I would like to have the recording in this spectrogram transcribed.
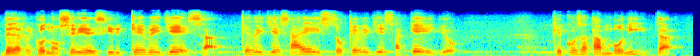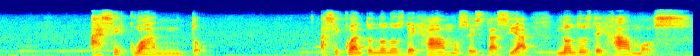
de reconocer y decir qué belleza, qué belleza esto, qué belleza aquello, qué cosa tan bonita? ¿Hace cuánto? ¿Hace cuánto no nos dejamos estaciar, no nos dejamos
